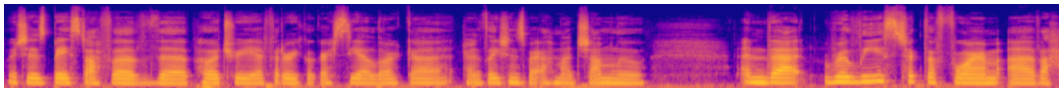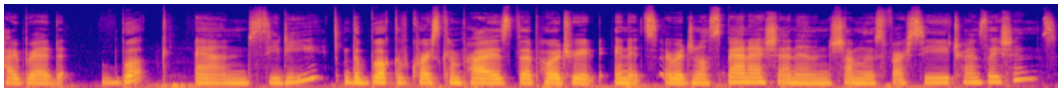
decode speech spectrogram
which is based off of the poetry of Federico Garcia Lorca, translations by Ahmad Shamlu. And that release took the form of a hybrid book and CD. The book, of course, comprised the poetry in its original Spanish and in Shamlu's Farsi translations,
